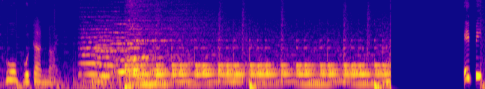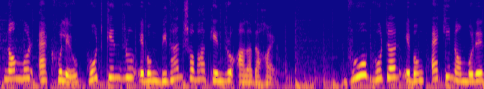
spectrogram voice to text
ভুয়ো ভোটার নয়। এপিক নম্বর এক হলেও ভোট কেন্দ্র এবং বিধানসভা কেন্দ্র আলাদা হয়। ভুয়ো ভোটার এবং একই নম্বরের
